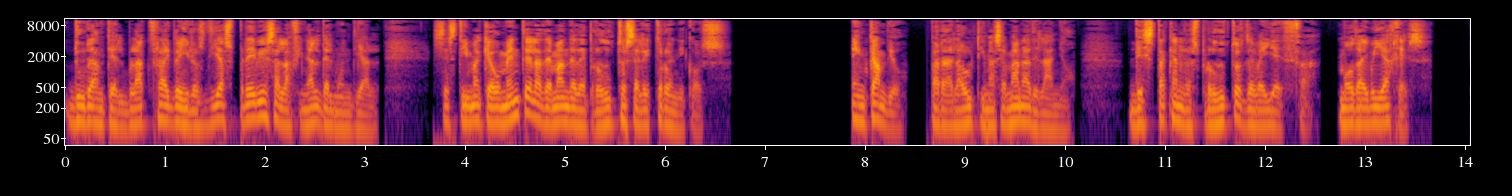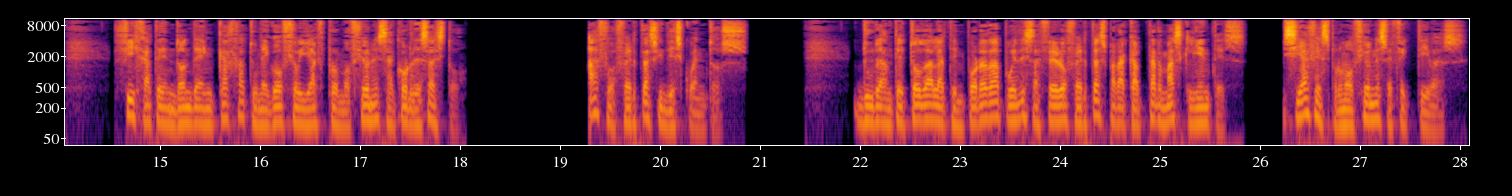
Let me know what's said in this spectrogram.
durante el Black Friday y los días previos a la final del Mundial, se estima que aumente la demanda de productos electrónicos. En cambio, para la última semana del año, destacan los productos de belleza, moda y viajes. Fíjate en dónde encaja tu negocio y haz promociones acordes a esto. Haz ofertas y descuentos. Durante toda la temporada puedes hacer ofertas para captar más clientes. Si haces promociones efectivas,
